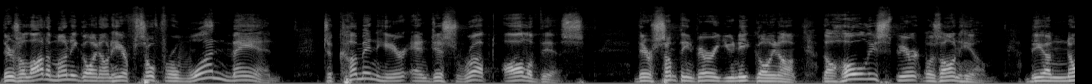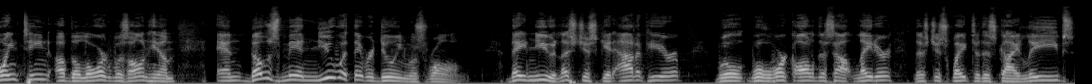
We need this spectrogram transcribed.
There's a lot of money going on here. So for one man to come in here and disrupt all of this. There's something very unique going on. The Holy Spirit was on him. The anointing of the Lord was on him. And those men knew what they were doing was wrong. They knew, let's just get out of here. We'll, we'll work all of this out later. Let's just wait till this guy leaves.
